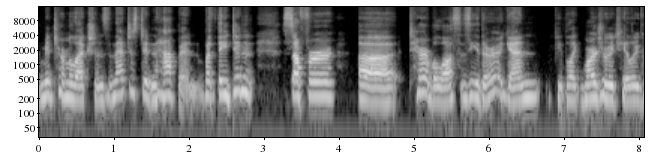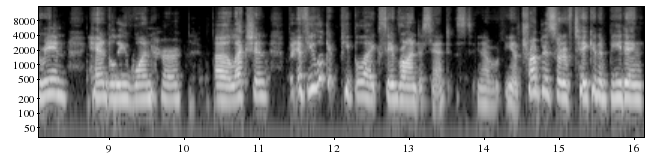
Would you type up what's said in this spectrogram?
midterm elections, and that just didn't happen. But they didn't suffer uh, terrible losses either. Again, people like Marjorie Taylor Greene handily won her uh, election. But if you look at people like, say, Ron DeSantis, you know, you know, Trump has sort of taken a beating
